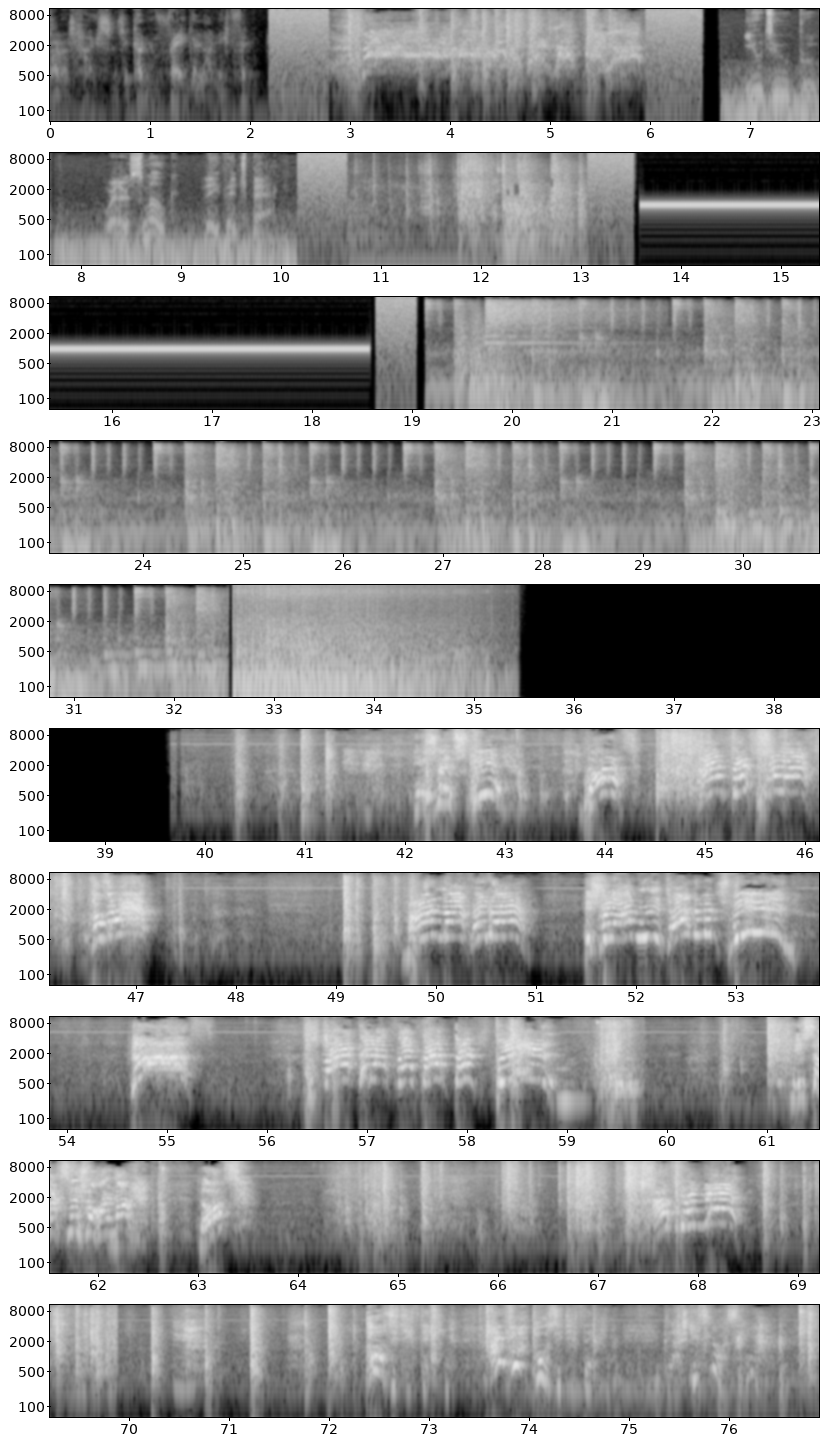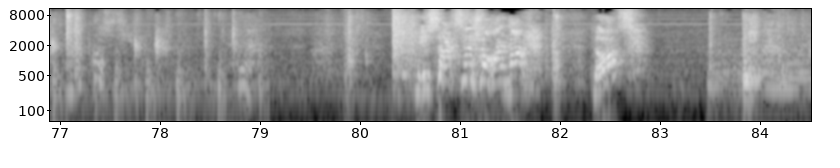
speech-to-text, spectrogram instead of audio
soll das heißen? Sie können nicht finden. YouTube poop. Where there's smoke, they pinch back. Wieder! Ich will spielen! Los! Ich sag's nicht noch einmal! Los! Auf den Weg! Positiv denken. Einfach positiv denken. Gleich geht's los. Ja. Positiv. Ja. Ich sag's nicht noch einmal. Los.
